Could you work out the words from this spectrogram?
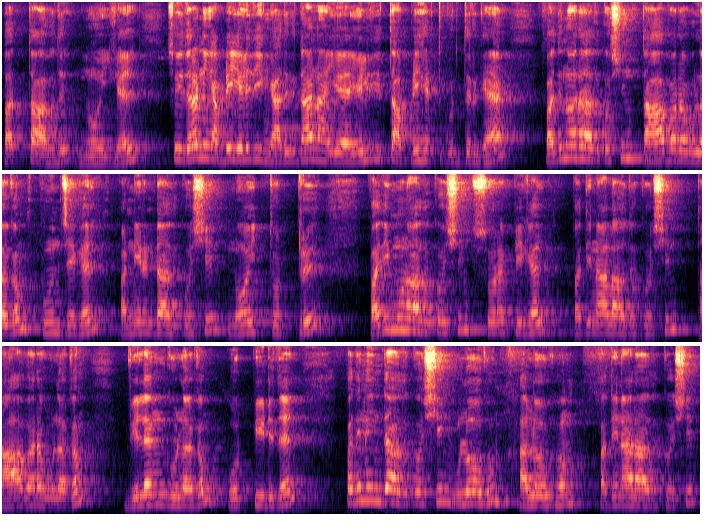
பத்தாவது நோய்கள். ஸோ இதெல்லாம் நீங்கள் அப்படியே எழுதிங்க. அதுக்கு தான் நான் எழுதித்து அப்படியே எடுத்து கொடுத்துருக்கேன். பதினோராவது கொஷின் தாவர உலகம் பூஞ்சைகள். பன்னிரெண்டாவது கொஷின் நோய் தொற்று. பதிமூணாவது கொஷின் சுரப்பிகள். பதினாலாவது கொஷின் தாவர உலகம் விலங்குலகம் ஒப்பிடுதல். பதினைந்தாவது கொஷின் உலோகம் அலோகம். பதினாறாவது கொஷின்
